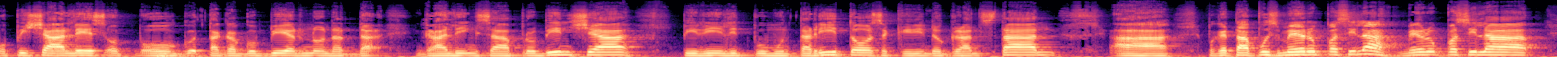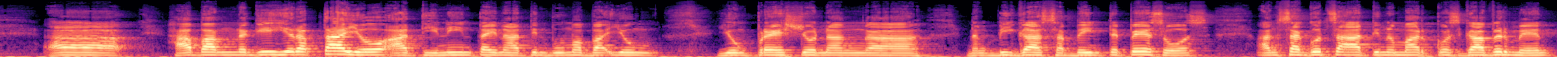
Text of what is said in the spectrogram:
opisyales o, o go- taga-gobyerno na da- galing sa probinsya, pinilit pumunta rito sa Quirino Grandstand. Ah, pagkatapos meron pa sila, meron pa sila ah, habang naghihirap tayo at hinihintay natin bumaba yung yung presyo ng ah, ng bigas sa 20 pesos, ang sagot sa atin ng Marcos government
